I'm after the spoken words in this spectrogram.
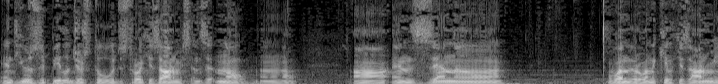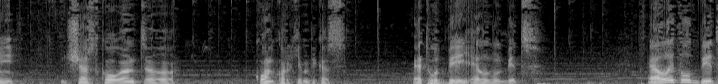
and use the pillagers to destroy his armies. And then no, no, no, no. Uh, and then uh, when we're gonna kill his army, just go and uh, conquer him because it would be a little bit a little bit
